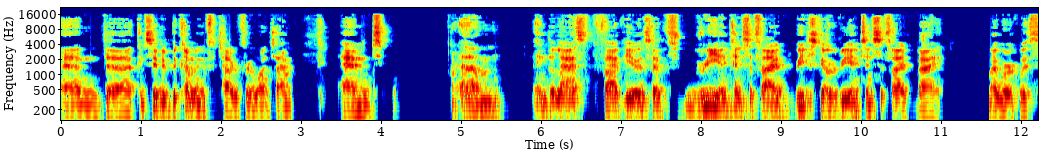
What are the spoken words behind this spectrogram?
and uh, considered becoming a photographer at one time. And um, in the last five years have re-intensified, rediscovered, re-intensified my, my work with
